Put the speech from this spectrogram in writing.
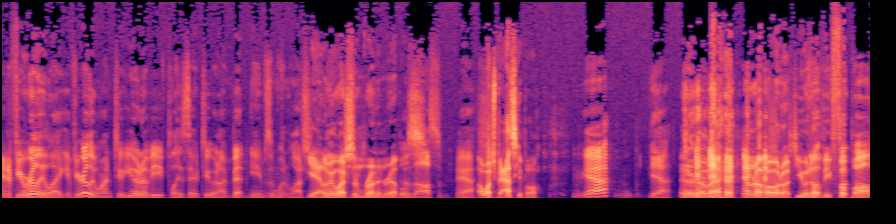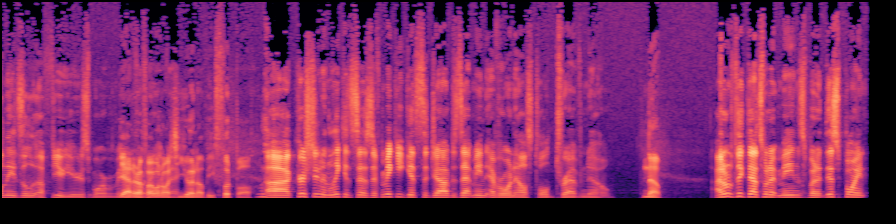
And if you really like, if you really want to, UNLV plays there too. And I've bet games and went and watched. Yeah, let me watch some running rebels. It was awesome. Yeah. I'll watch basketball. Yeah. Yeah. I don't know. If I, I don't know if I want to watch UNLV Fo- football. needs a, a few years more. maybe Yeah, I don't know if I want to watch UNLV football. Uh, Christian and Lincoln says if Mickey gets the job, does that mean everyone else told Trev no? No. I don't think that's what it means, but at this point,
